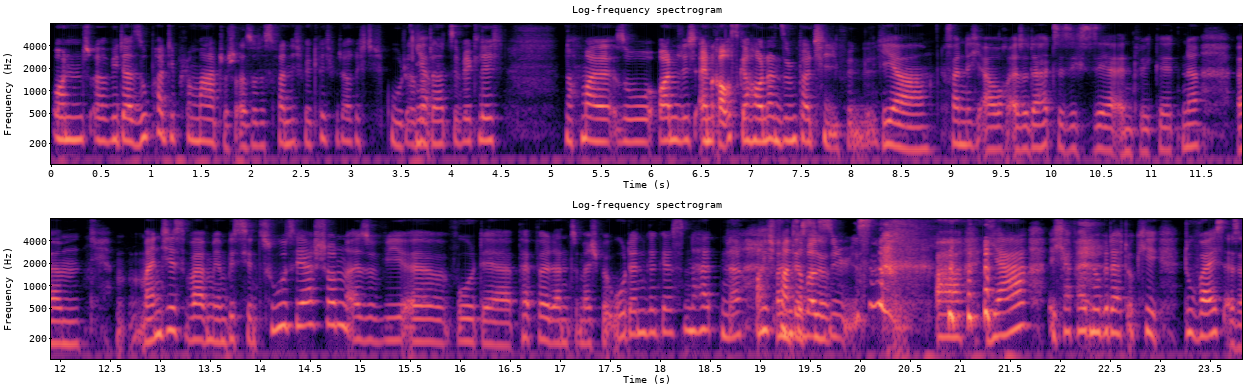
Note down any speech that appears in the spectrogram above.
und äh, wieder super diplomatisch. Also das fand ich wirklich wieder richtig gut. Also ja. da hat sie wirklich nochmal so ordentlich einen rausgehauen an Sympathie, finde ich. Ja, fand ich auch. Also da hat sie sich sehr entwickelt. Ne? Ähm, manches war mir ein bisschen zu sehr schon, also wie äh, wo der Peppe dann zum Beispiel Odin gegessen hat. Ne? Oh, ich fand es aber so, süß. Ah, ja, ich habe halt nur gedacht, okay, du weißt, also,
